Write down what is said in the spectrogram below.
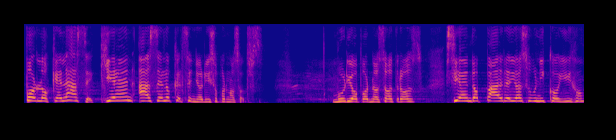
por lo que Él hace. ¿Quién hace lo que el Señor hizo por nosotros? Murió por nosotros, siendo Padre Dios su único Hijo,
